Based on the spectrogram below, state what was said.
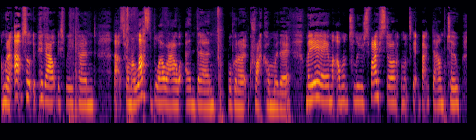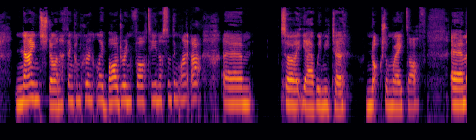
I'm going to absolutely pig out this weekend. That's for my last blowout and then we're going to crack on with it. My aim, I want to lose five stone. I want to get back down to nine stone. I think I'm currently bordering 14 or something like that. Um, so yeah, we need to knock some weight off. Um,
